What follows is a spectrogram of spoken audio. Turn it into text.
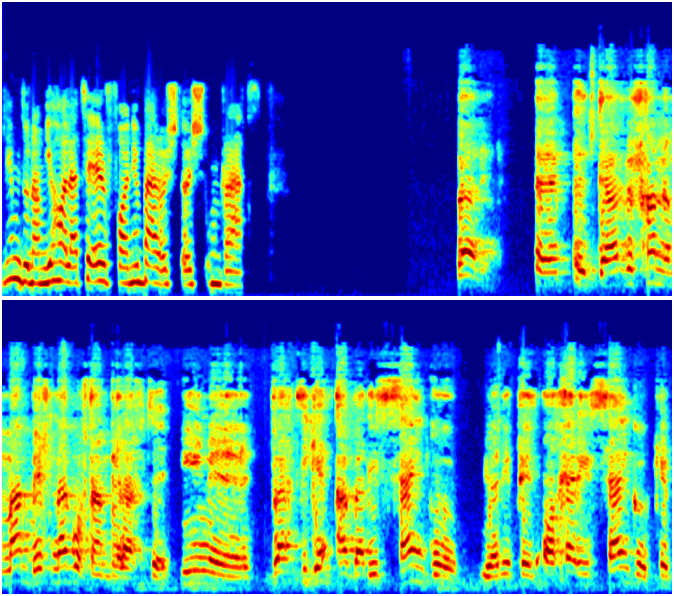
نمی‌دونم یه حالت عرفانی براش داشت اون رقص. بله. درویش خان من بهش نگفتم برخته این وقتی که اولین سنگ یعنی آخرین سنگ که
